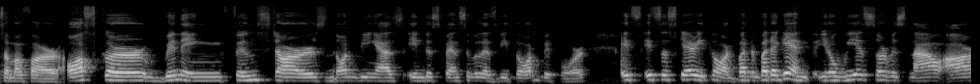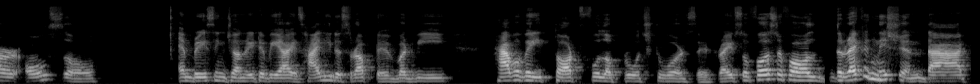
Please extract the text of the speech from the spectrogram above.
some of our Oscar winning film stars not being as indispensable as we thought before, it's it's a scary thought. But but again, you know, we as ServiceNow are also embracing generative AI. It's highly disruptive, but we have a very thoughtful approach towards it, right? So, first of all, the recognition that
